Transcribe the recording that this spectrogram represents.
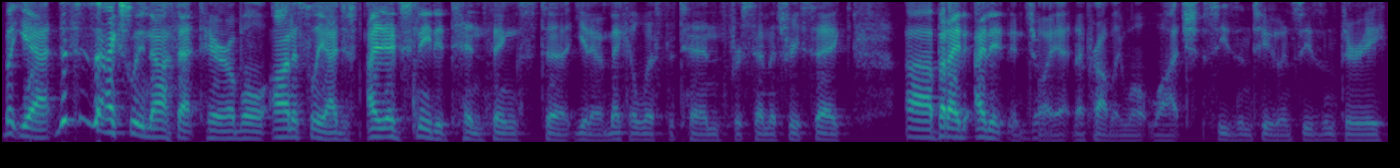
But yeah, this is actually not that terrible. Honestly, I just I just needed ten things to you know make a list of ten for symmetry's sake. Uh, but I, I didn't enjoy it, and I probably won't watch season two and season three.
